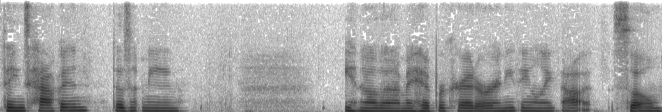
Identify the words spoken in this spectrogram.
things happen doesn't mean, you know, that I'm a hypocrite or anything like that. So,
